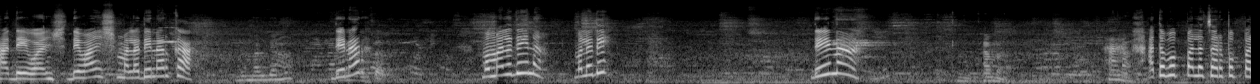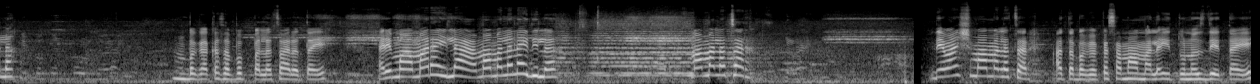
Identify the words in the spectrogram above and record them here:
हा देवांश देवांश मला देणार का? देणार? मग मला दे ना मला दे. दे ना. हां. आता पप्पाला चार पप्पाला. बघा कसा पप्पाला चारत आहे. अरे मामा राहिला मामाला नाही दिला. मामाला चार. देवांश मामाला चार. आता बघा कसा मामाला इथूनच देत आहे.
